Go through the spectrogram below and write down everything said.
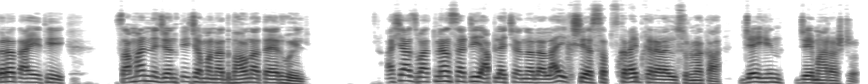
करत आहेत हे सामान्य जनतेच्या मनात भावना तयार होईल. अशाच बातम्यांसाठी आपल्या चॅनलला लाईक शेअर सबस्क्राईब करायला विसरू नका. जय हिंद जय महाराष्ट्र.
